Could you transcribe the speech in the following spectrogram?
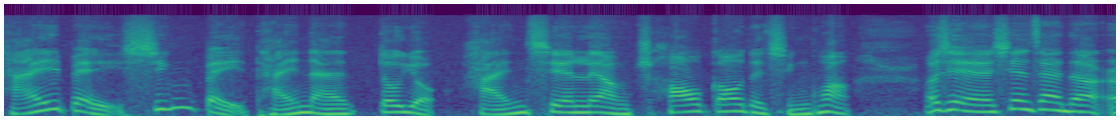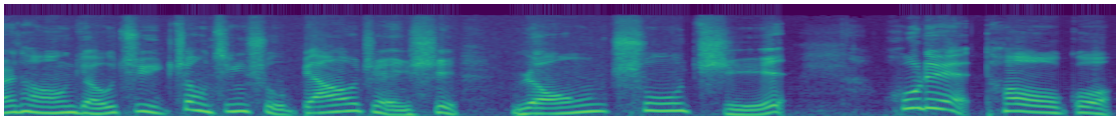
台北、新北、台南都有含铅量超高的情况，而且现在的儿童油具重金属标准是溶出值。忽略透过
